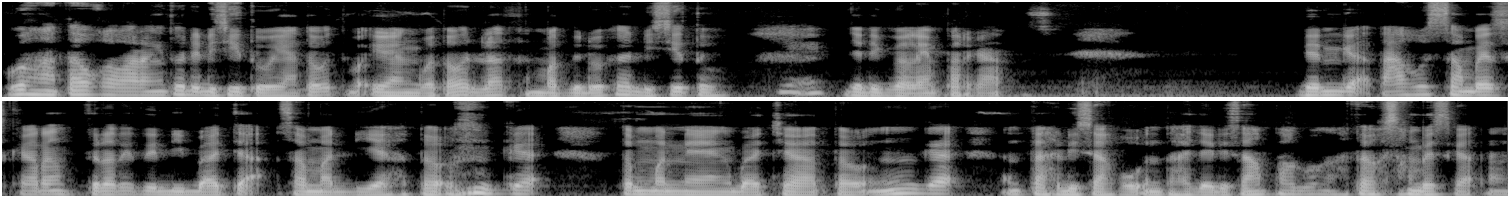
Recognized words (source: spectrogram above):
Gue nggak tahu kalau orang itu ada di situ. Yang tahu yang gue tahu adalah tempat duduknya di situ. Hmm. jadi gue lempar ke atas. Dan nggak tahu sampai sekarang surat itu dibaca sama dia atau enggak temennya yang baca atau enggak entah disapu entah jadi sampah gue nggak tahu sampai sekarang.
